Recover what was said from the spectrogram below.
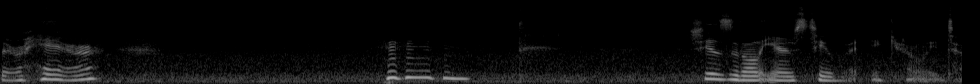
their hair. she has little ears too, but you can't really tell.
